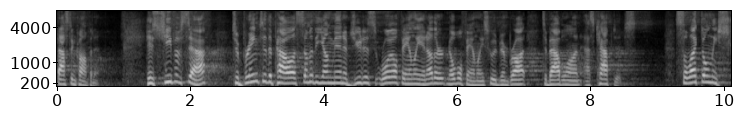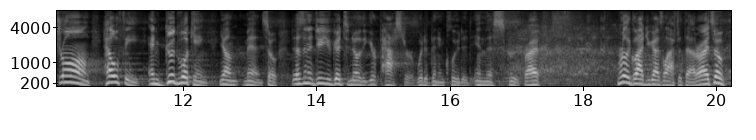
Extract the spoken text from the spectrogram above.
fast and confident, his chief of staff, to bring to the palace some of the young men of Judah's royal family and other noble families who had been brought to Babylon as captives. Select only strong, healthy, and good looking young men. So, doesn't it do you good to know that your pastor would have been included in this group, right? I'm really glad you guys laughed at that, all right? So,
